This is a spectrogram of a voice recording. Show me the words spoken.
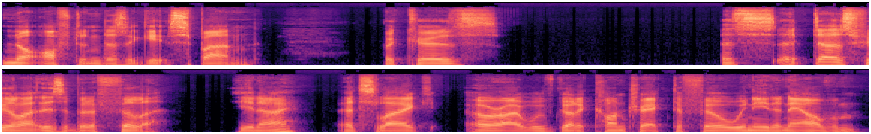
not often does it get spun because it's it does feel like there's a bit of filler, you know? It's like, all right, we've got a contract to fill, we need an album.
